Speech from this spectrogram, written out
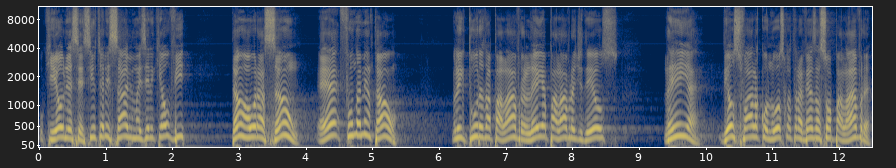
o que eu necessito, Ele sabe, mas Ele quer ouvir. Então a oração é fundamental. Leitura da palavra, leia a palavra de Deus, leia. Deus fala conosco através da Sua palavra,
